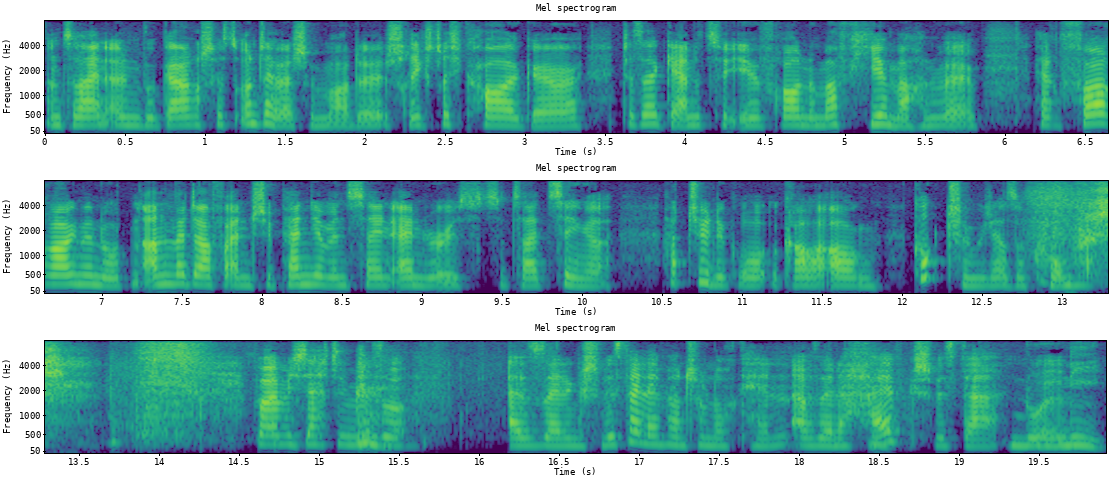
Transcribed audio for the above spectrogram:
und zwar in ein bulgarisches Unterwäschemodel, Schrägstrich Callgirl, das er gerne zur Ehefrau Nummer 4 machen will. Hervorragende Noten, Anwärter auf ein Stipendium in St. Andrews, zurzeit Single. Hat schöne graue Augen. Guckt schon wieder so komisch. Vor allem, ich dachte mir so, also seine Geschwister lernt man schon noch kennen, aber seine Halbgeschwister Null. nie.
